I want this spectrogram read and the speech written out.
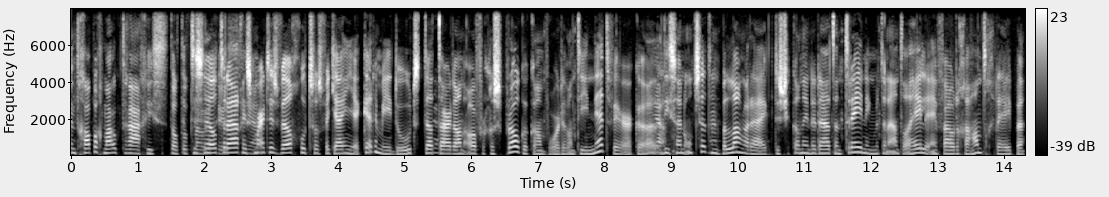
En grappig, maar ook tragisch. Dat dat Het is heel tragisch, Ja. maar het is wel goed zoals wat jij in je academy doet, dat daar dan over gesproken kan worden. Want die netwerken, Ja. die zijn ontzettend belangrijk. Dus je kan inderdaad een training met een aantal hele eenvoudige handgrepen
